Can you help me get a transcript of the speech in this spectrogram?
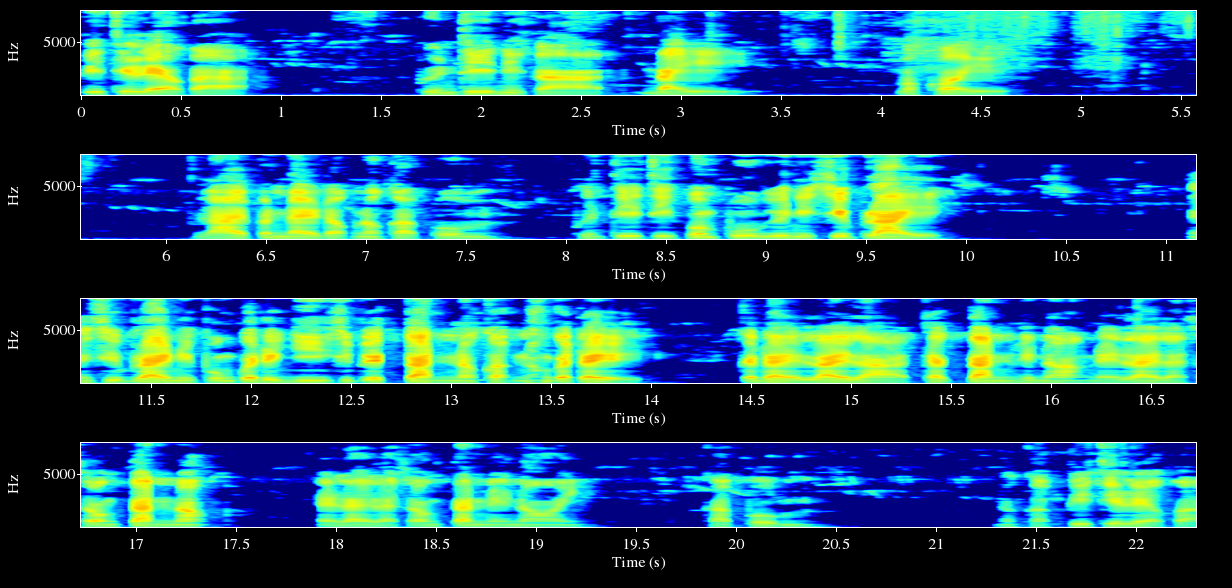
ปีที่แล้วก็พื้นที่นี่ก็ได้ว่าค่อยหลายปันใดดอกนะครับ ผมพื้นที่ที่ผมปลูกอยู่นี่สิบไร่ในสิบไร่นี่ผมก็ได้ยี่สิบเอ็ดตันนะครับน้องก็ได้ ก็ได้ไล่ละจักตันพี่น้องได้ไล่ละสองตันเนาะได้ไล่ละสองตันน้อยๆครับผมนะครับปีที่แล้วก็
